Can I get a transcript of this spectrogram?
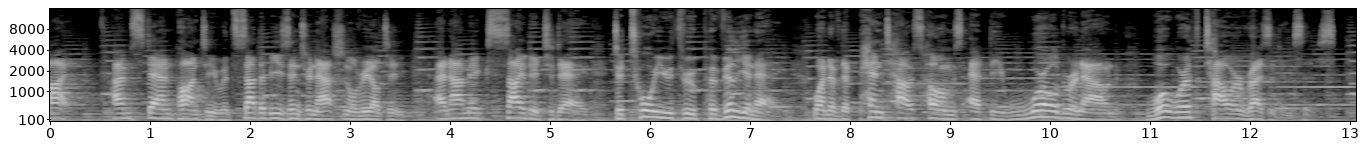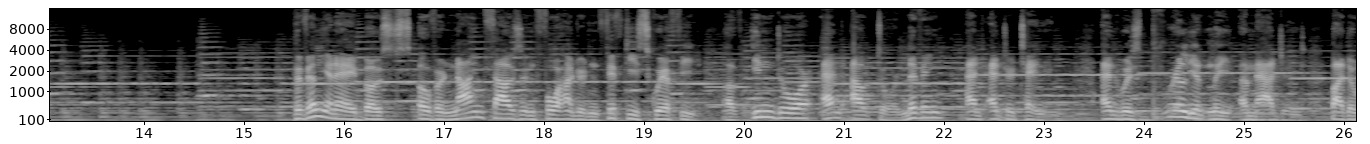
Hi, I'm Stan Ponte with Sotheby's International Realty, and I'm excited today to tour you through Pavilion A, one of the penthouse homes at the world renowned Woolworth Tower Residences. Pavilion A boasts over 9,450 square feet of indoor and outdoor living and entertaining, and was brilliantly imagined by the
